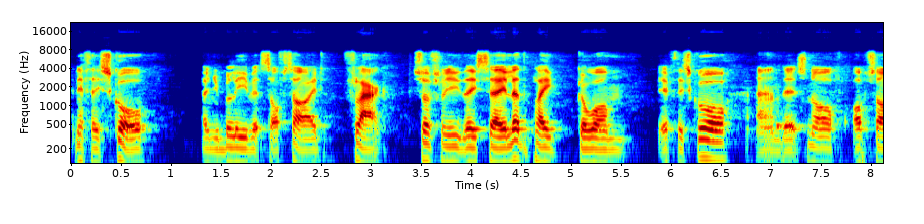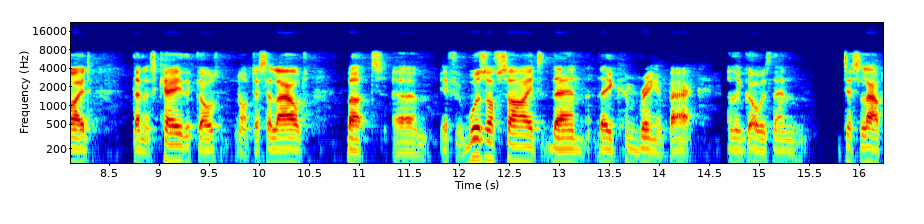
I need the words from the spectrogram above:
and if they score and you believe it's offside, flag so obviously they say let the play go on. If they score and it's not offside, then it's okay. The goal's not disallowed. But um, if it was offside, then they can bring it back, and the goal is then disallowed.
